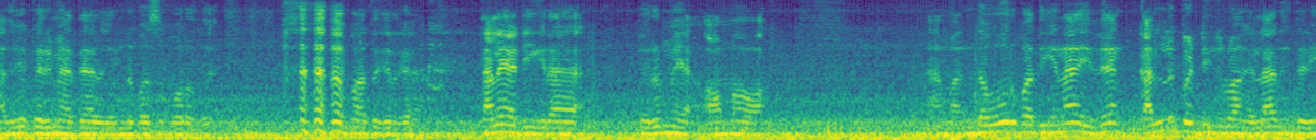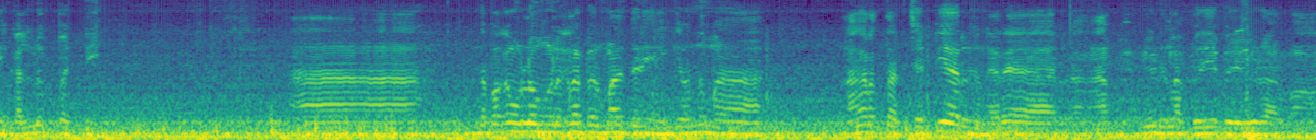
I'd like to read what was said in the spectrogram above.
அதுவே பெருமையாக தான் இருக்குது ரெண்டு பஸ்ஸு போகிறது பார்த்துக்கிருக்கேன் தலையாட்டிக்கிற பெருமை ஆமாம் இந்த ஊர் பார்த்தீங்கன்னா இதே கல்லுப்பட்டின்னு சொல்லுவாங்க எல்லாத்துக்கும் தெரியும் கல்லுப்பட்டி. இந்த பக்கம் உள்ளவங்களுக்குலாம் பெரும்பாலும் தெரியும். இங்கே வந்து ம- நகரத்தார் செட்டியாருங்க நிறையா இருக்காங்க. வீடுலாம் பெரிய பெரிய வீடாக இருக்கும்.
